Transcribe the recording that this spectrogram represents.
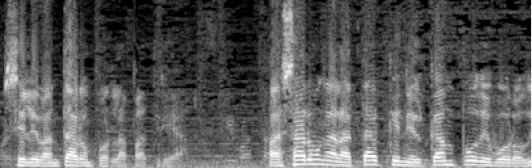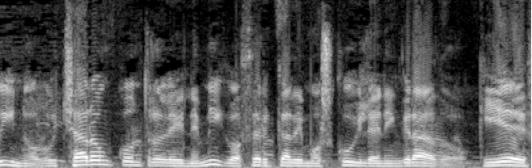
se levantaron por la patria. Pasaron al ataque en el campo de Borodino, lucharon contra el enemigo cerca de Moscú y Leningrado, Kiev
